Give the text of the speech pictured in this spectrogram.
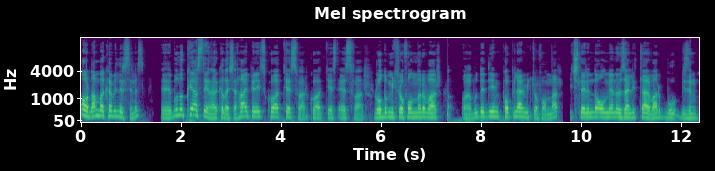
Oradan bakabilirsiniz. Ee, bunu kıyaslayın arkadaşlar. HyperX Quadcast var. Quadcast S var. Rode mikrofonları var. Ee, bu dediğim popüler mikrofonlar. İçlerinde olmayan özellikler var. Bu bizim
